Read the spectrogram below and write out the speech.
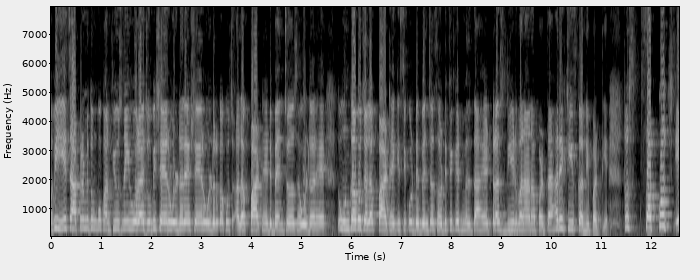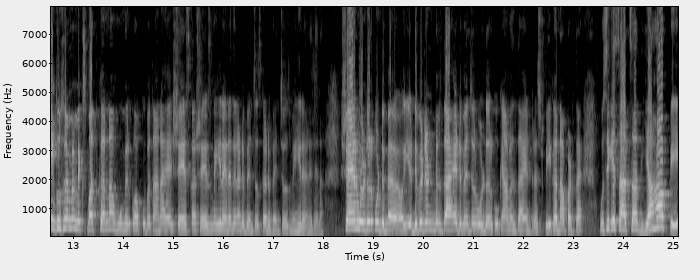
अभी ये चैप्टर में तुमको कंफ्यूज नहीं हो रहा है, जो भी शेयर होल्डर है शेयर होल्डर का कुछ अलग पार्ट है डिबेंचर्स होल्डर है तो उनका कुछ अलग पार्ट है, किसी को डिबेंचर सर्टिफिकेट मिलता है ट्रस्ट डीड बनाना पड़ता है, हर एक चीज़ करनी पड़ती है। तो सब कुछ एक दूसरे में मिक्स मत करना, वो मेरे को आपको बताना है शेयर्स का शेयर्स में ही रहने देना डिबेंचर्स का डिबेंचर्स में ही रहने देना। शेयर होल्डर को ये डिविडेंड मिलता है डिबेंचर होल्डर को क्या मिलता है इंटरेस्ट पे करना पड़ता है। उसी के साथ साथ यहाँ पे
